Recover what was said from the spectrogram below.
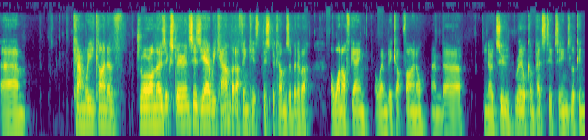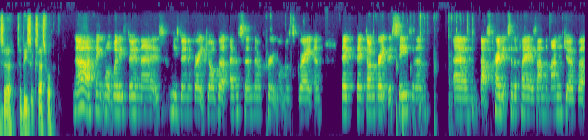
Um, can we kind of draw on those experiences? Yeah, we can, but I think it's this becomes a bit of a, a one-off game, a Wembley Cup final, and uh, you know two real competitive teams looking to to be successful. No, I think what Willie's doing there is he's doing a great job at Everton. The recruitment was great, and they've they've done great this season, and um, that's credit to the players and the manager. But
